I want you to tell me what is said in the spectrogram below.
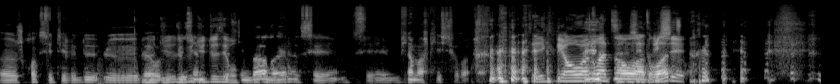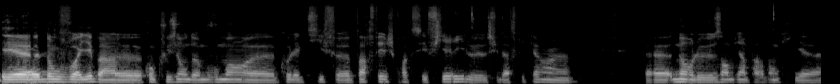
je crois que c'était le, deux, le, bah, du 2-0. ouais, c'est, c'est bien marqué sur. c'est écrit en haut à droite, en haut à droite. et donc vous voyez, ben, conclusion d'un mouvement collectif parfait. Je crois que c'est Fieri, le Sud-Africain euh, non, le Zambien, pardon, qui, euh,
